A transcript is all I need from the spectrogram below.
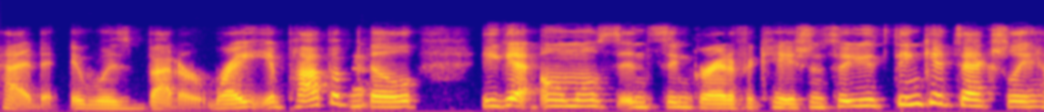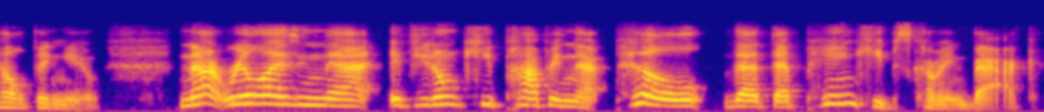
head it was better, right? You pop a pill, you get almost instant gratification. So you think it's actually helping you, not realizing that if you don't keep popping that pill, that that pain keeps coming back,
